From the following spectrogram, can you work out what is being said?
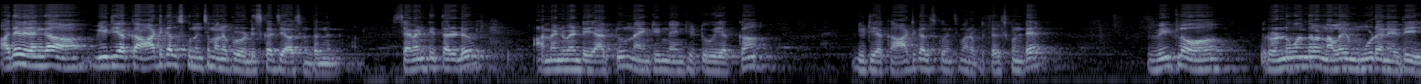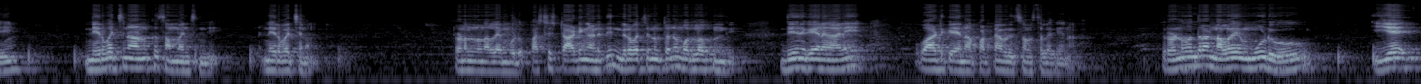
అదేవిధంగా వీటి యొక్క ఆర్టికల్స్ గురించి మనం ఇప్పుడు డిస్కస్ చేయాల్సి ఉంటుంది. Seventy third amendment act nineteen ninety two యొక్క వీటి యొక్క ఆర్టికల్స్ గురించి మనం ఇప్పుడు తెలుసుకుంటే వీటిలో రెండు వందల నలభై మూడు అనేది నిర్వచనానికి సంబంధించింది. నిర్వచనం. రెండు వందల నలభై మూడు. ఫస్ట్ స్టార్టింగ్ అనేది నిర్వచనంతోనే మొదలవుతుంది. దీనికైనా కానీ వాటికైనా పట్టణాభివృద్ధి సంస్థలకైనా. రెండు వందల నలభై మూడు ఏ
